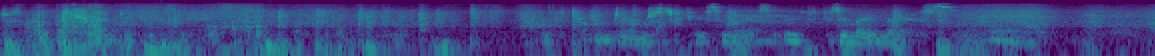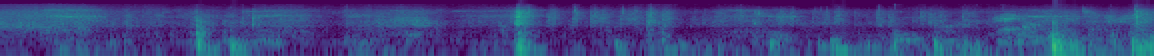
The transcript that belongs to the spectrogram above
Just put this round in case he. Under him just in case he mess because he might mess. Right, I'll get dinner ready.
